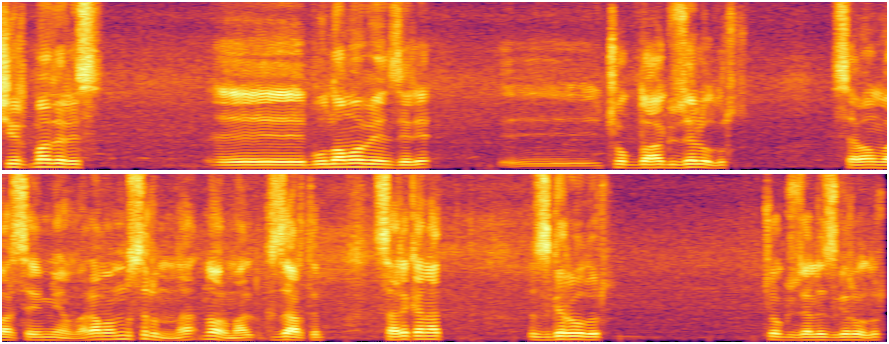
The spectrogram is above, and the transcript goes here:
çırpma deriz. E, buğulama benzeri e, çok daha güzel olur. Seven var sevmeyen var ama mısır ununa normal kızartıp sarı kanat ızgara olur. Çok güzel ızgara olur.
